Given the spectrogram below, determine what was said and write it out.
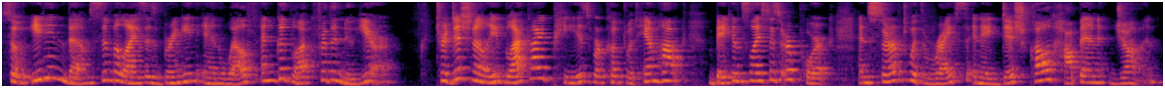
so eating them symbolizes bringing in wealth and good luck for the new year. Traditionally, black-eyed peas were cooked with ham hock, bacon slices, or pork, and served with rice in a dish called Hoppin' John.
